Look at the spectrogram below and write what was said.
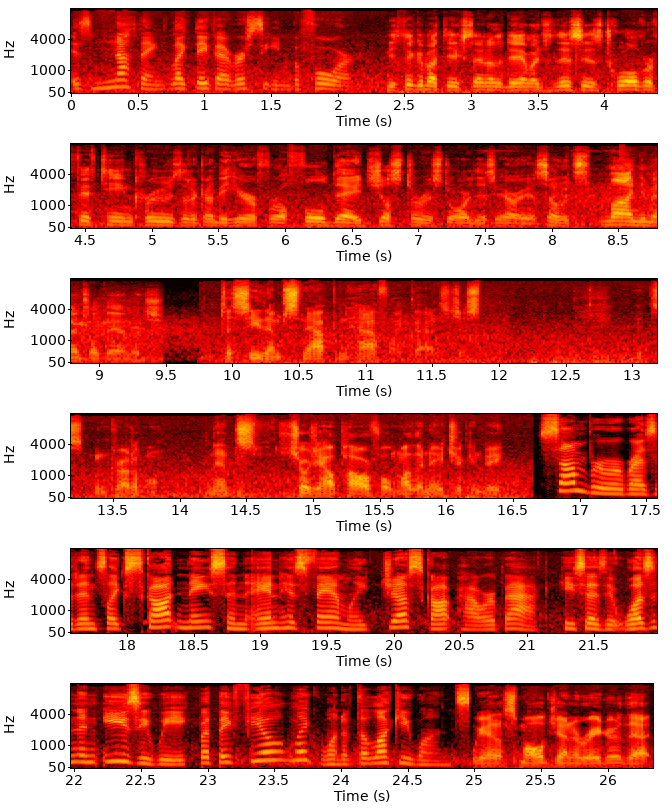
is nothing like they've ever seen before. When you think about the extent of the damage, this is 12 or 15 crews that are going to be here for a full day just to restore this area. So it's monumental damage. To see them snapped in half like that, it's just, it's incredible. And that shows you how powerful Mother Nature can be. Some Brewer residents, like Scott Nason and his family, just got power back. He says it wasn't an easy week, but they feel like one of the lucky ones. We had a small generator that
